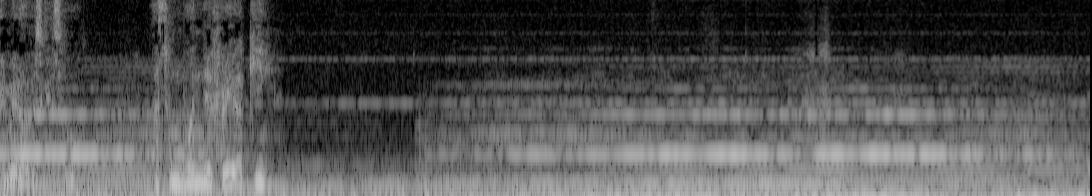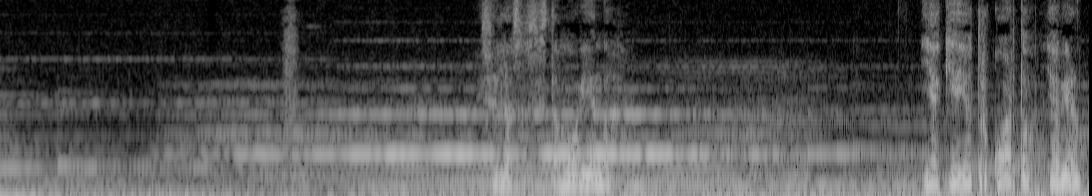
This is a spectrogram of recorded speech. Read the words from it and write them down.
Primera vez que subo. Hace un buen de frío aquí. Ese lazo se está moviendo. Y aquí hay otro cuarto, ¿ya vieron?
